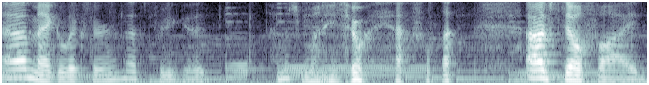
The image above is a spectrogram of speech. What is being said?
Uh, Megalixir, that's pretty good. How much money do I have left? I'm still fine.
